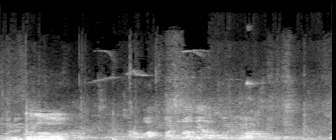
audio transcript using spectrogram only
고 와, 마지막이야. 오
